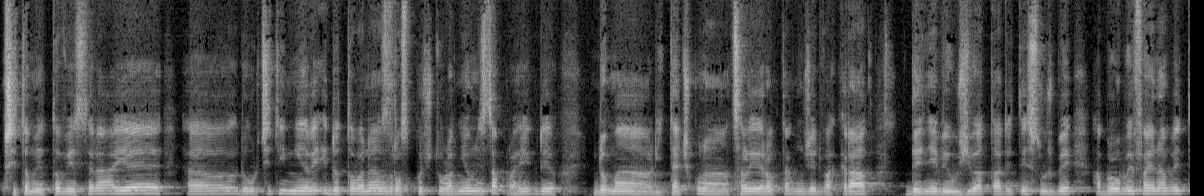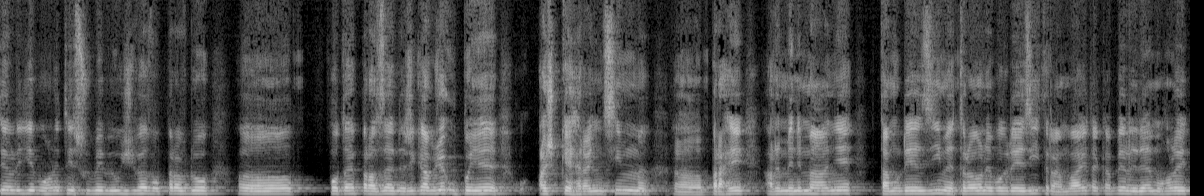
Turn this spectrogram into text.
Přitom je to věc, která je eh, do určitý míry i dotovaná z rozpočtu hlavního města Prahy, kdy kdo má lítačku na celý rok, tak může dvakrát denně využívat tady ty služby a bylo by fajn, aby ty lidi mohli ty služby využívat opravdu uh, po té Praze, neříkám, že úplně až ke hranicím uh, Prahy, ale minimálně tam, kde jezdí metro nebo kde jezdí tramvaj, tak aby lidé mohli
